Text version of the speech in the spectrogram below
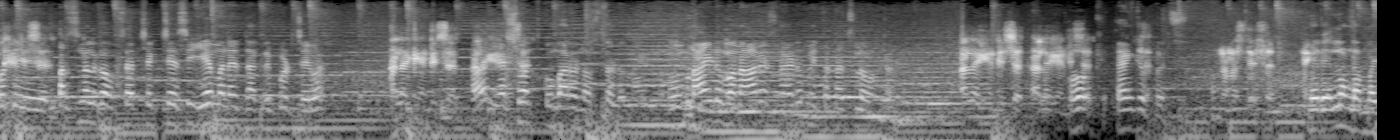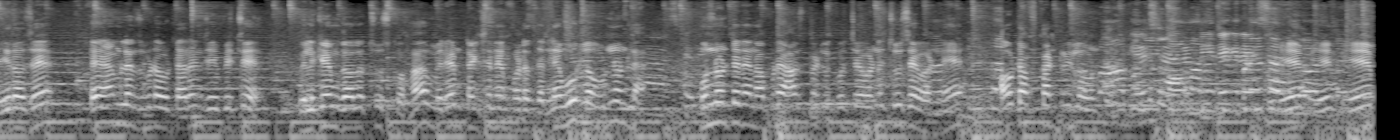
Sir. పర్సనల్గా ఒకసారి చెక్ చేసి ఏమనేది నాకు రిపోర్ట్ చేయవా? అలాగే అండి సార్ ఆ, యశ్వంత్ కుమార్ అని వస్తాడు. నాయుడు మన ఆర్ఎస్ నాయుడు మీతో టచ్లో ఉంటాడు. అలాగే అండి సార్ అలాగే అండి ఓకే థ్యాంక్ యూ ఫ్రెండ్స్. నమస్తే సార్. మీరు వెళ్ళండి అమ్మా ఈరోజే ఏ అంబులెన్స్ కూడా ఒకటి అరేంజ్ చేయించి వీళ్ళకి ఏం కావాలో చూసుకో? మీరేం టెన్షన్ ఏం పడద్దు నేను ఊర్లో ఉండుండలే. ఉండుంటే నేను అప్పుడే హాస్పిటల్కి వచ్చేవాడిని చూసేవాడిని. అవుట్ ఆఫ్ కంట్రీలో ఉంటుంది దగ్గర ఏం ఏం ఏం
